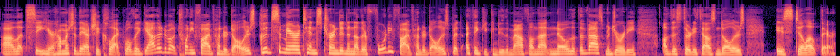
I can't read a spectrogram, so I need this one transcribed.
Uh, let's see here. How much did they actually collect? Well, they gathered about $2,500. Good Samaritans turned in another $4,500, but I think you can do the math on that and know that the vast majority of this $30,000 is still out there.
